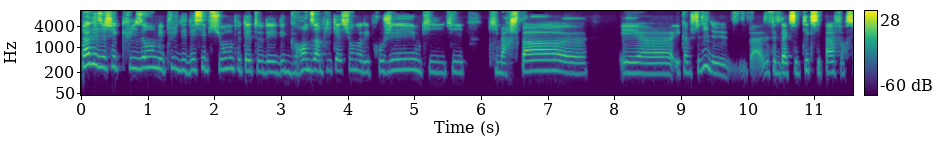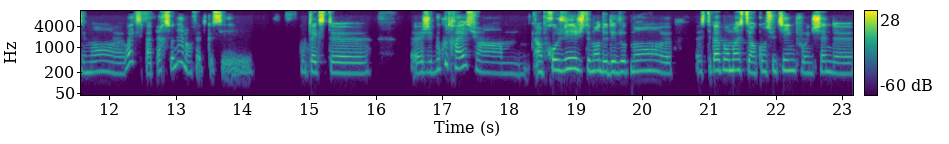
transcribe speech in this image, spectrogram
Pas des échecs cuisants, mais plus des déceptions, peut-être des, des, grandes implications dans des projets ou qui, qui, qui marchent pas. Et, euh, et, comme je te dis, de, bah, le fait d'accepter que c'est pas forcément, euh, ouais, que c'est pas personnel en fait, que c'est contexte. Euh, euh j'ai beaucoup travaillé sur un, un, projet justement de développement. Euh, c'était pas pour moi, c'était en consulting pour une chaîne de,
